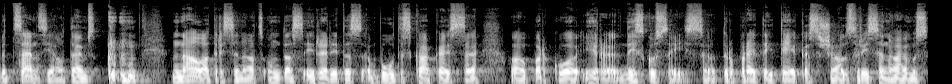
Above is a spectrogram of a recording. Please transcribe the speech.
bet cenas jautājums nav atrisināts, un tas ir arī tas būtiskākais, eh, par ko ir diskusijas. Turpretī tie, kas šādus risinājumus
